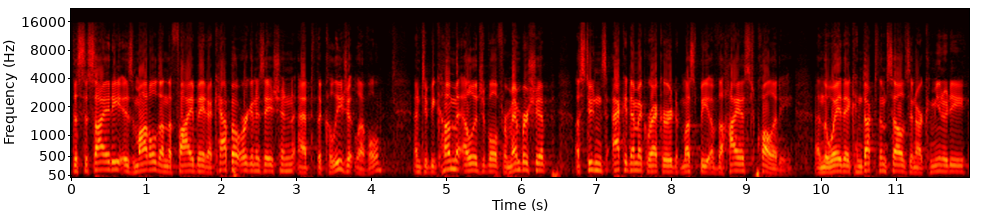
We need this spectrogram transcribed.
The society is modeled on the Phi Beta Kappa organization at the collegiate level, and to become eligible for membership, a student's academic record must be of the highest quality, and the way they conduct themselves in our community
